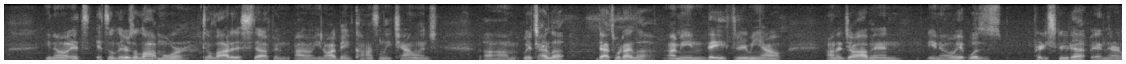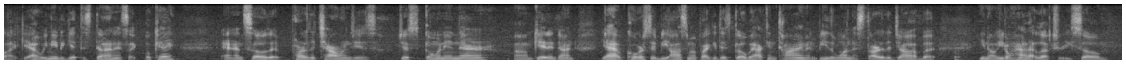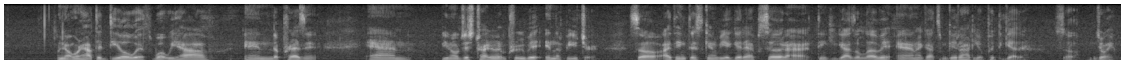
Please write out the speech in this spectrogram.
you know it's it's a, there's a lot more to a lot of this stuff and i don't you know i've been constantly challenged um, which i love that's what I love. I mean, they threw me out on a job and, you know, it was pretty screwed up. And they're like, yeah, we need to get this done. And it's like, okay. And so the part of the challenge is just going in there, um, getting it done. Yeah, of course, it'd be awesome if I could just go back in time and be the one that started the job. But, you know, you don't have that luxury. So, you know, we're to have to deal with what we have in the present and, you know, just try to improve it in the future. So I think this is to be a good episode. I think you guys will love it. And I got some good audio put together. So enjoy.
